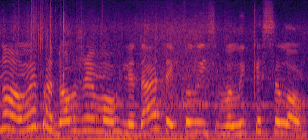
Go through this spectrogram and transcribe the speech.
Ну а ми продовжуємо оглядати колись велике село.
